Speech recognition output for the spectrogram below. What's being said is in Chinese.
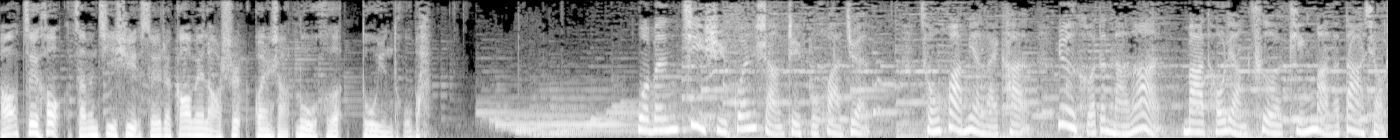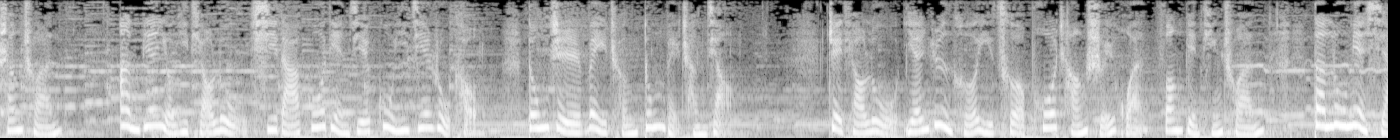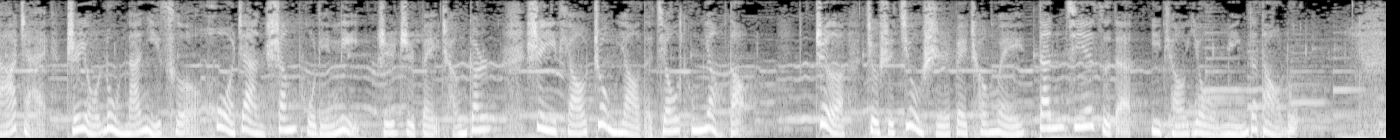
好，最后咱们继续随着高伟老师观赏陆河都运图吧。我们继续观赏这幅画卷。从画面来看，运河的南岸码头两侧停满了大小商船，岸边有一条路西达郭店街顾一街入口，东至渭城东北城角。这条路沿运河一侧坡长水缓，方便停船，但路面狭窄，只有路南一侧货站商铺林立，直至北城根儿，是一条重要的交通要道。这就是旧时被称为“单街子”的一条有名的道路。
